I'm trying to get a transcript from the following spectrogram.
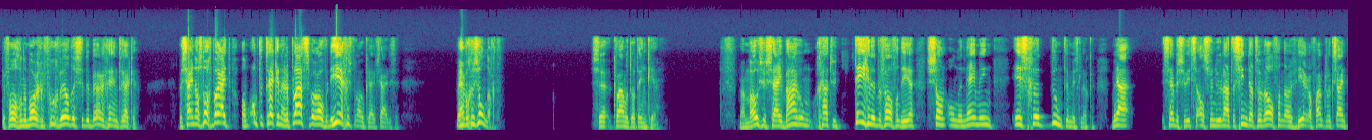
De volgende morgen vroeg wilden ze de bergen intrekken. We zijn alsnog bereid om op te trekken naar de plaats waarover de Heer gesproken heeft, zeiden ze. We hebben gezondigd. Ze kwamen tot inkeer. Maar Mozes zei: Waarom gaat u tegen het bevel van de Heer? Zo'n onderneming is gedoemd te mislukken. Maar ja, ze hebben zoiets als we nu laten zien dat we wel van de Heer afhankelijk zijn,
